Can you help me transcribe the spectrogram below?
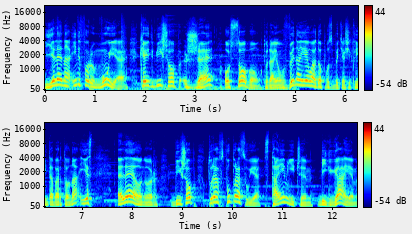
Jelena informuje Kate Bishop, że osobą, która ją wynajęła do pozbycia się Clint'a Bartona jest Eleanor Bishop, która współpracuje z tajemniczym Big Guyem,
